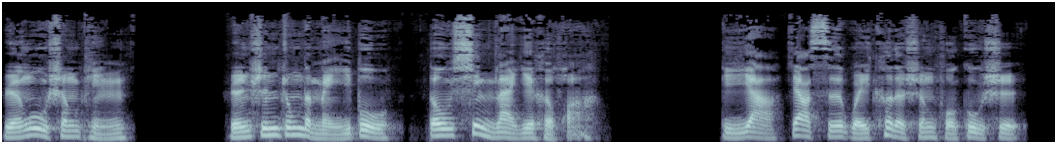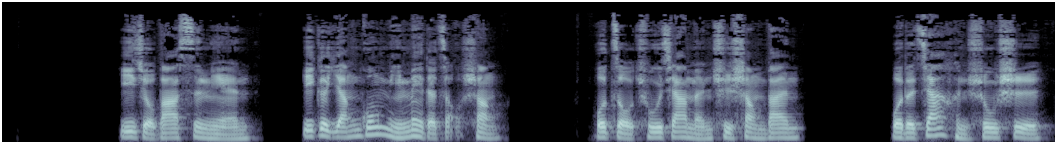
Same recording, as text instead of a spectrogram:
人物生平，人生中的每一步都信赖耶和华。迪亚亚斯维克的生活故事。一九八四年，一个阳光明媚的早上，我走出家门去上班。我的家很舒适，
